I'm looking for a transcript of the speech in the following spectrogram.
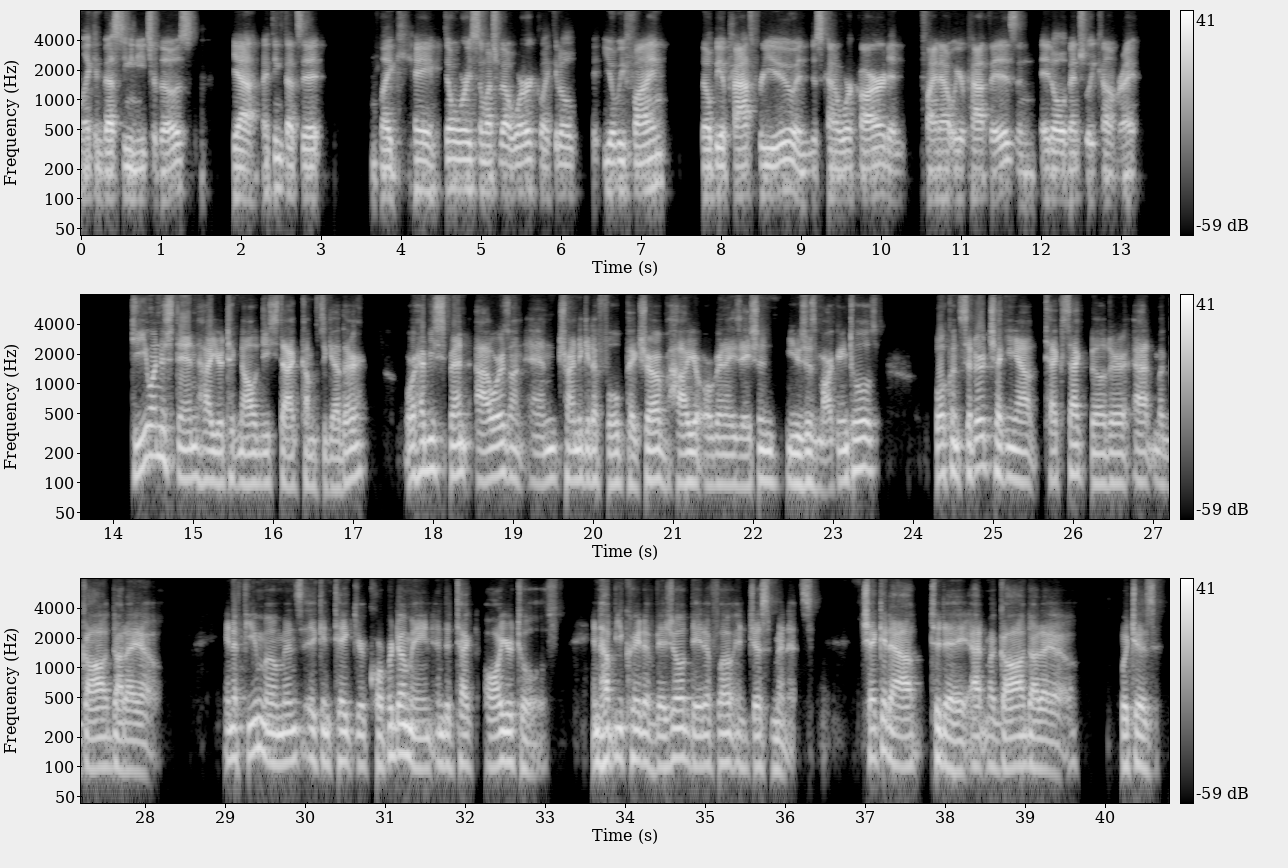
like investing in each of those. Yeah i think that's it. Like hey don't worry so much about work. Like it'll you'll be fine. There'll be a path for you and just kind of work hard and find out what your path is and it'll eventually come right? Do you understand how your technology stack comes together? Or have you spent hours on end trying to get a full picture of how your organization uses marketing tools well, consider checking out TechStack Builder at McGaw.io. In a few moments, it can take your corporate domain and detect all your tools and help you create a visual data flow in just minutes. Check it out today at McGaw.io, which is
